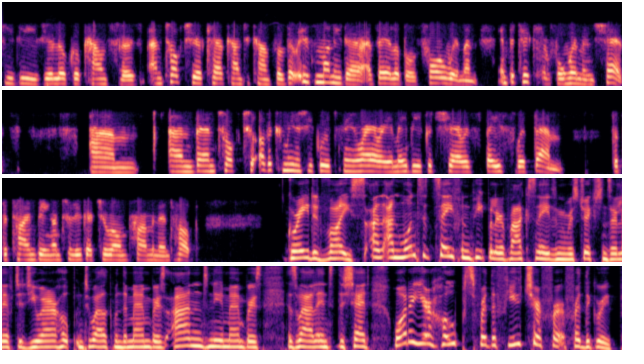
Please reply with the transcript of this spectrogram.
TDs, your local councillors, and talk to your Clare County Council. There is money there available for women, in particular for women's sheds. Um, and then talk to other community groups in your area. Maybe you could share a space with them for the time being until you get your own permanent hub. Great advice. And and once it's safe and people are vaccinated and restrictions are lifted, you are hoping to welcome the members and new members as well into the shed. What are your hopes for the future for, for the group?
